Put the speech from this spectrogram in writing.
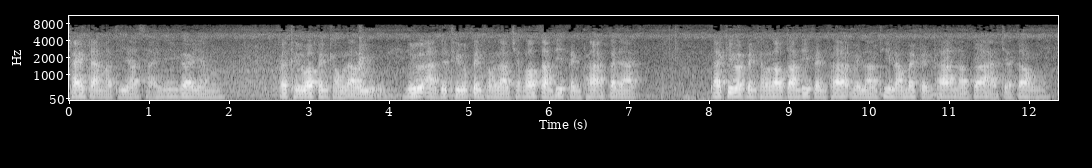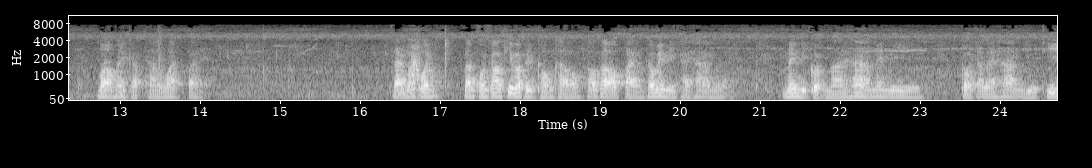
ใช้ตามอัธยาศัยนี่ก็ยังก็ถือว่าเป็นของเราอยู่ หรืออาจจะถือเป็นของเราเฉพาะตอนที่เป็นพระก็ได้ ถ้าคิดว่าเป็นของเราตอนที่เป็นพระ เวลาที่เราไม่เป็นพระเราก็อาจจะต้องมอบให้กับทางวัดไป แต่บางคนบางคนก็คิดว่าเป็นของเขา เขาก็เอาไป ก็ไม่มีใครห้ามอะไร ไม่มีกฎหมายห้ามไม่มี กฎอะไรห้ามอยู่ที่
